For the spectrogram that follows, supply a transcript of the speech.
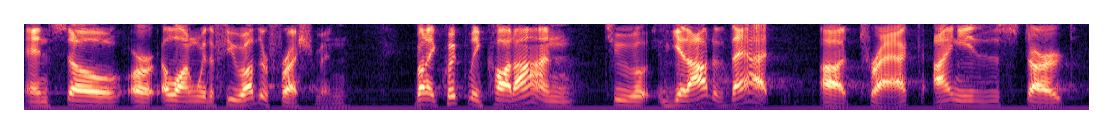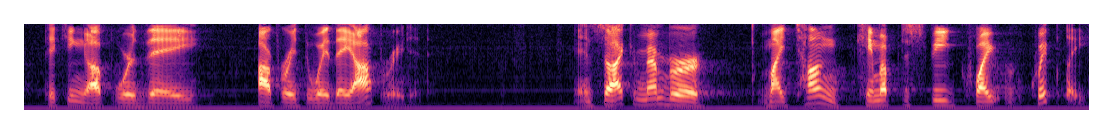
And so, or along with a few other freshmen. But I quickly caught on to get out of that uh, track. I needed to start picking up where they operate the way they operated. And so I can remember my tongue came up to speed quite quickly.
